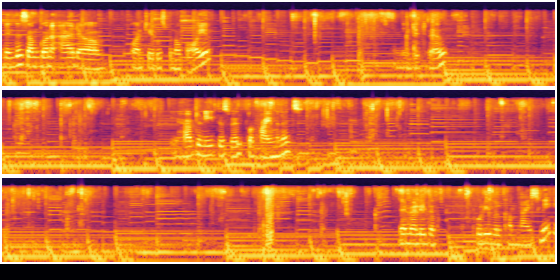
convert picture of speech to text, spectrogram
And in this I'm gonna add uh, 1 tablespoon of oil. Knead it well. You have to knead this well for 5 minutes. then really the puri will come nicely.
